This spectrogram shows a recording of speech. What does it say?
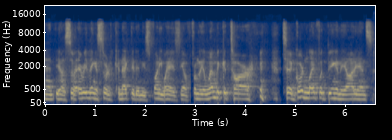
And you know, so everything is sort of connected in these funny ways, you know, from the alembic guitar to Gordon Lightfoot being in the audience.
